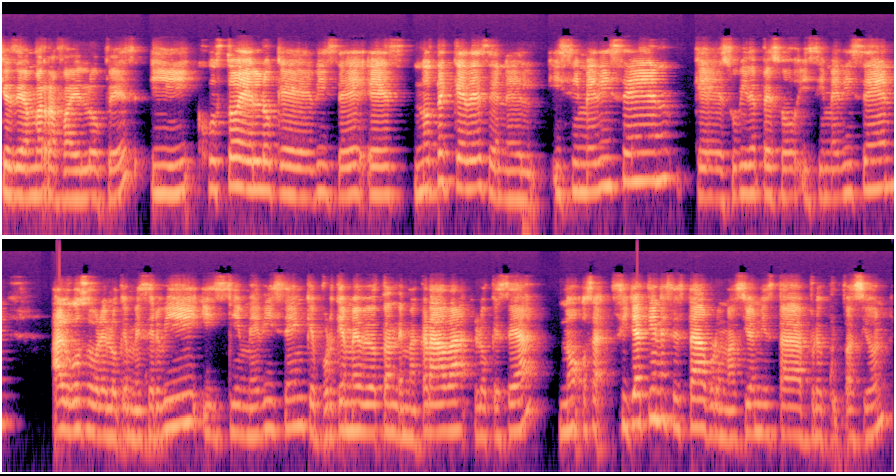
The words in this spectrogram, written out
que se llama Rafael López, y justo él lo que dice es, no te quedes en el, y si me dicen que subí de peso, y si me dicen algo sobre lo que me serví, y si me dicen que por qué me veo tan demacrada, lo que sea, ¿no? O sea, si ya tienes esta abrumación y esta preocupación,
